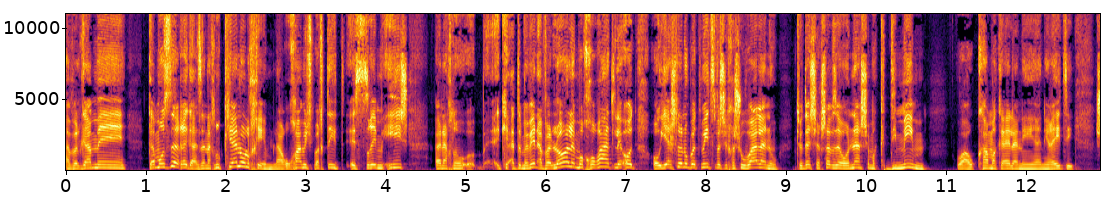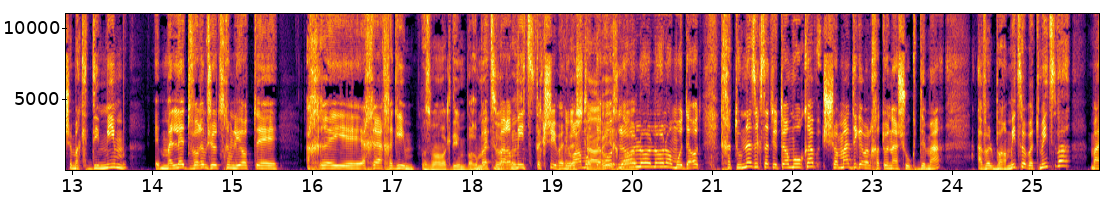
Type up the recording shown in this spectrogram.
אבל גם, אה, גם עוזר, רגע, אז אנחנו כן הולכים לארוחה משפחתית 20 איש, אנחנו, אתה מבין, אבל לא למחרת לעוד, או יש לנו בת מצווה שחשובה לנו, אתה יודע שעכשיו זה עונה שמקדימים, וואו, כמה כאלה אני, אני ראיתי, שמקדימים מלא דברים שהיו צריכים להיות... אה, אחרי, אה, אחרי החגים. אז מה מקדים? בר מצווה? בר מצווה, תקשיב, אני רואה מודעות, לא, לא, לא, לא, מודעות. חתונה זה קצת יותר מורכב, שמעתי גם על חתונה שהוקדמה, אבל בר מצווה, בת מצווה, מה,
